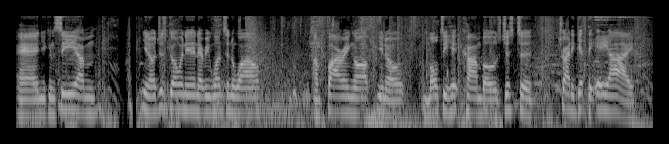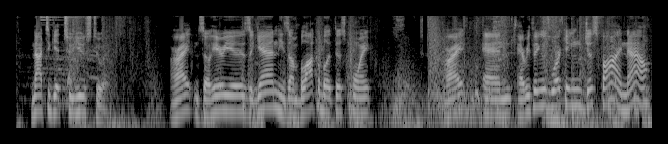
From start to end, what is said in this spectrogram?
And you can see I'm, you know, just going in every once in a while. I'm firing off, you know, multi-hit combos just to try to get the AI not to get too used to it. All right, and so here he is again. He's unblockable at this point. All right, and everything is working just fine now.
